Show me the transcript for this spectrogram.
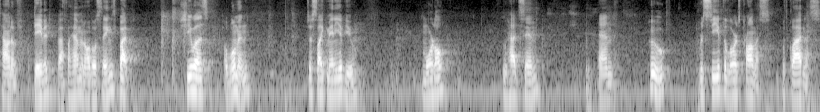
town of David, Bethlehem and all those things, but she was a woman just like many of you, mortal, who had sin and who received the Lord's promise with gladness.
